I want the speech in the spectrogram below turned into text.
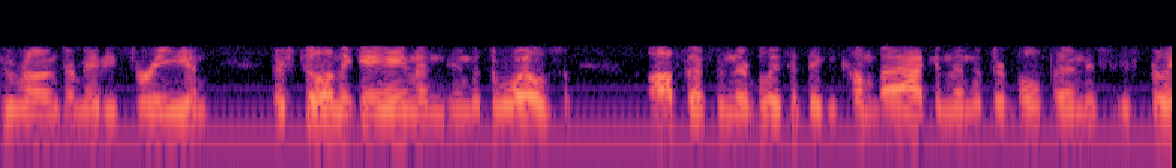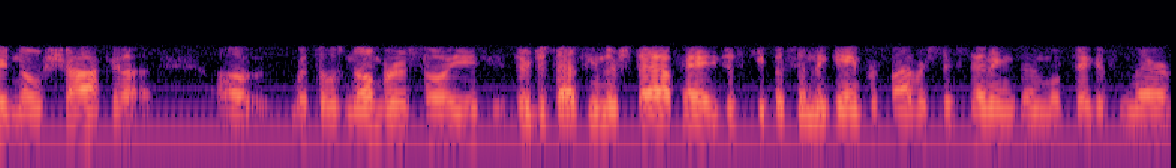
two runs or maybe three, and they're still in the game. And, and with the Royals' offense and their belief that they can come back, and then with their bullpen, it's, it's really no shock uh, uh, with those numbers. So if, they're just asking their staff, hey, just keep us in the game for five or six innings, and we'll take it from there.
